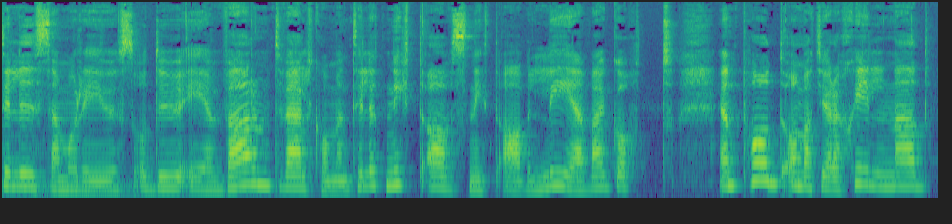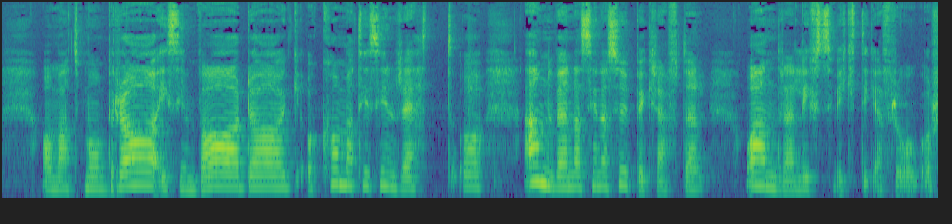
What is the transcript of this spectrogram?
heter Lisa Moreus och du är varmt välkommen till ett nytt avsnitt av Leva gott. En podd om att göra skillnad, om att må bra i sin vardag och komma till sin rätt och använda sina superkrafter och andra livsviktiga frågor.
